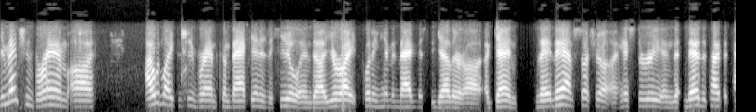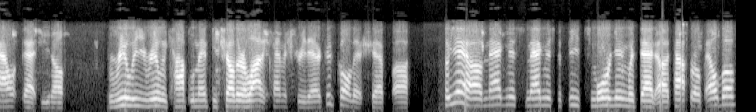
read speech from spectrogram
you mentioned Bram. Uh, I would like to see Bram come back in as a heel, and uh, you're right, putting him and Magnus together uh, again they they have such a, a history, and they're the type of talent that you know really really complement each other. A lot of chemistry there. Good call there, Chef. Uh, so yeah, uh, Magnus Magnus defeats Morgan with that uh, top rope elbow.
